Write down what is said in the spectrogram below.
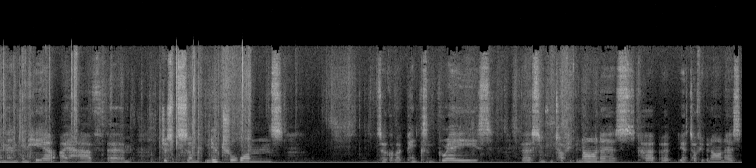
And then in here I have um, just some neutral ones so I've got like pinks and greys, uh, some from Toffee Bananas, uh, yeah, Toffee Bananas,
